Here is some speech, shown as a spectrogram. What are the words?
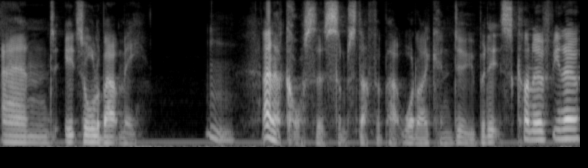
and it's all about me. Hmm. And of course, there's some stuff about what I can do, but it's kind of you know,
